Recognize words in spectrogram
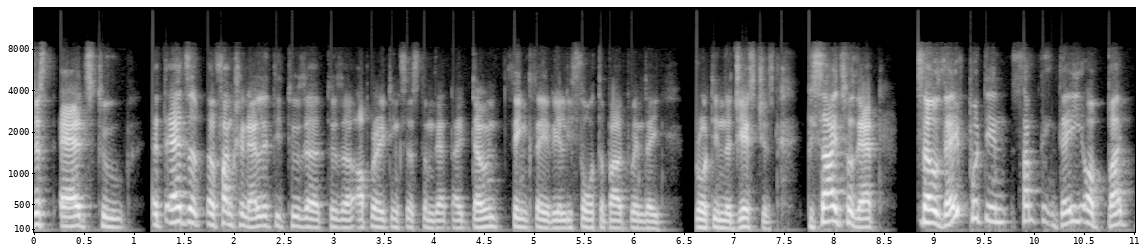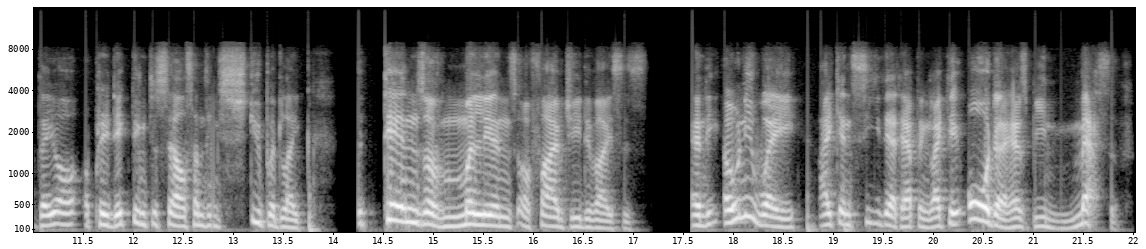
Just adds to it adds a, a functionality to the to the operating system that I don't think they really thought about when they brought in the gestures. Besides for that, so they've put in something they are but they are predicting to sell something stupid like tens of millions of 5G devices and the only way I can see that happening, like the order has been massive.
